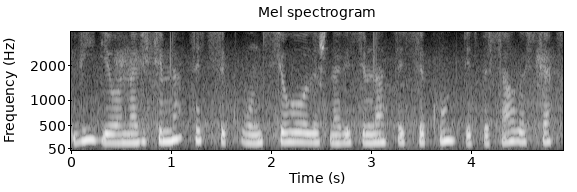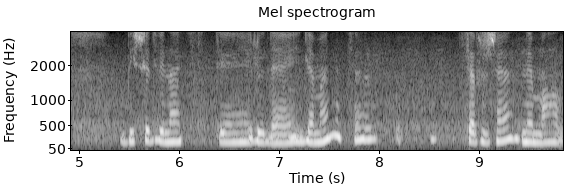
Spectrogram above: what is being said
відео на 18 секунд, всього лиш на 18 секунд підписалося більше 12 людей. Для мене це, це вже немало,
